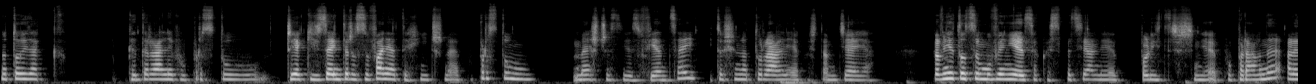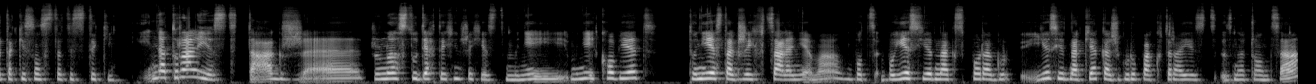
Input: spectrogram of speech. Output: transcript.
no to jak generalnie po prostu, czy jakieś zainteresowania techniczne, po prostu mężczyzn jest więcej i to się naturalnie jakoś tam dzieje. Pewnie to, co mówię, nie jest jakoś specjalnie politycznie poprawne, ale takie są statystyki. I naturalnie jest tak, że, że na studiach technicznych jest mniej, mniej kobiet. To nie jest tak, że ich wcale nie ma, bo, bo jest jednak spora, jest jednak jakaś grupa, która jest znacząca.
